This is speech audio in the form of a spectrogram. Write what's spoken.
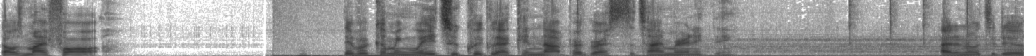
That was my fault. They were coming way too quickly. I cannot progress the time or anything. I don't know what to do.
